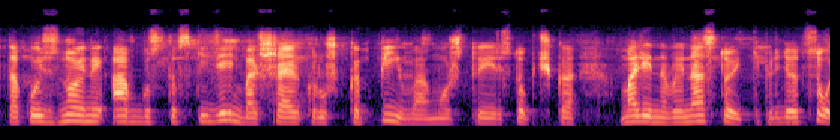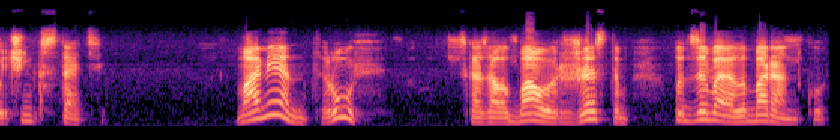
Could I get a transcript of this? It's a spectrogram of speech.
В такой знойный августовский день большая кружка пива, а может и стопочка малиновой настойки придется очень кстати. «Момент, Руфь!» — сказал Бауэр жестом, подзывая лаборантку.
